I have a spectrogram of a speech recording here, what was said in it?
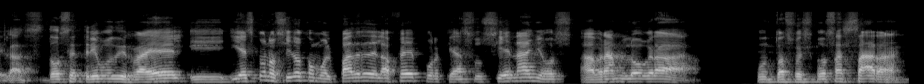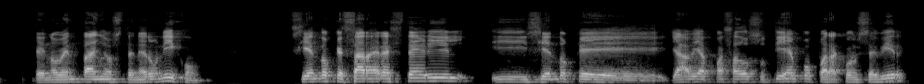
eh, las doce tribus de Israel y, y, es conocido como el padre de la fe porque a sus 100 años Abraham logra junto a su esposa Sara de 90 años tener un hijo, siendo que Sara era estéril y siendo que ya había pasado su tiempo para concebir,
